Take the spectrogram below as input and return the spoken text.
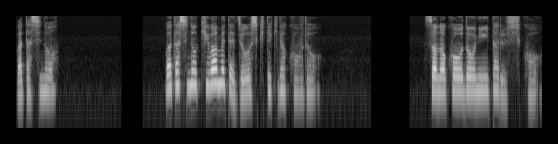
私の私の極めて常識的な行動その行動に至る思考。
